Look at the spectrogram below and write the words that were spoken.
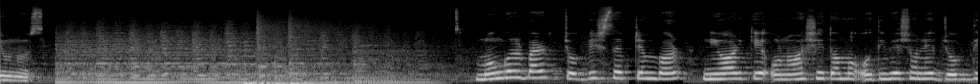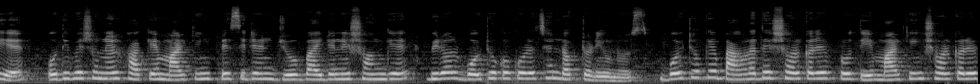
ইউনুস। মঙ্গলবার চব্বিশ সেপ্টেম্বর নিউ ইয়র্কে উনআশিতম অধিবেশনে যোগ দিয়ে অধিবেশনের ফাঁকে মার্কিন প্রেসিডেন্ট জো বাইডেনের সঙ্গে বিরল বৈঠকও করেছেন ডক্টর ইউনুস। বৈঠকে বাংলাদেশ সরকারের প্রতি মার্কিন সরকারের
